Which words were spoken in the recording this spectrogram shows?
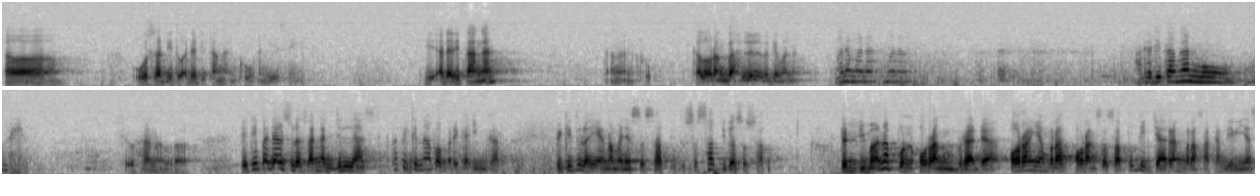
Uh, urusan itu ada di tanganku kan biasanya. Jadi ada di tangan tanganku. Kalau orang bahlul bagaimana? Mana mana mana? Ada di tanganmu. Subhanallah. Jadi padahal sudah sangat jelas, tapi kenapa mereka ingkar? Begitulah yang namanya sesat. Itu sesat juga sesat. Dan di mana pun orang berada, orang yang orang sesat itu jarang merasakan dirinya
